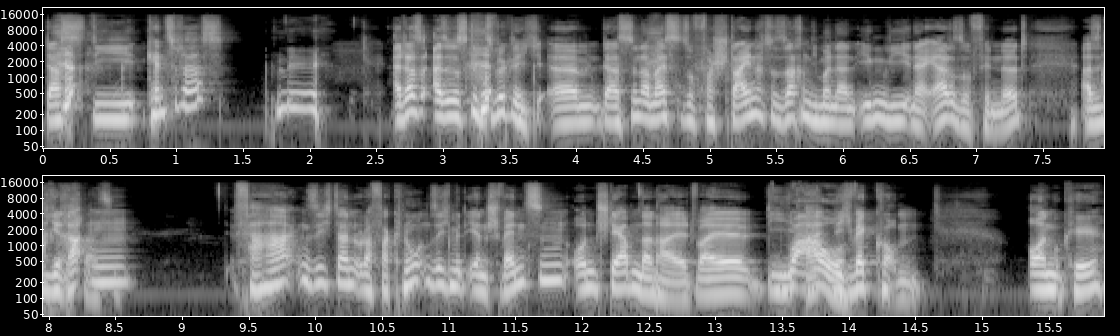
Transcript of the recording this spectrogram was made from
dass die, kennst du das? Nee. Ah, das, also es gibt's wirklich. Ähm, das sind dann meistens so versteinerte Sachen, die man dann irgendwie in der Erde so findet. Also die Ratten Scheiße. verhaken sich dann oder verknoten sich mit ihren Schwänzen und sterben dann halt, weil die wow. halt nicht wegkommen. Und okay.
